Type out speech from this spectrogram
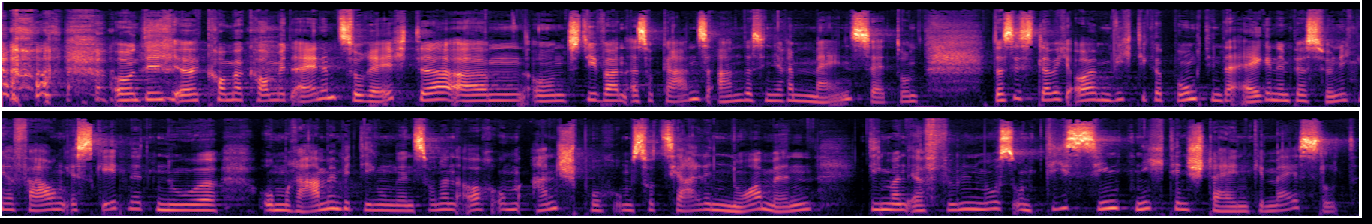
und ich äh, komme kaum mit einem zurecht. Ja, ähm, und die waren also ganz anders in ihrem Mindset. Und das ist, glaube ich, auch ein wichtiger Punkt in der eigenen persönlichen Erfahrung. Es geht nicht nur um Rahmenbedingungen, sondern auch um Anspruch, um soziale Normen, die man erfüllen muss. Und die sind nicht in Stein gemeißelt,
